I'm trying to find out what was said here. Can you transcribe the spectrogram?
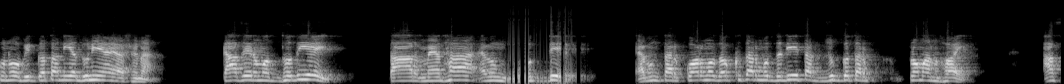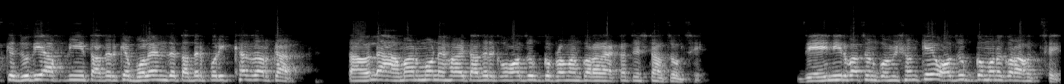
কোনো অভিজ্ঞতা নিয়ে দুনিয়ায় আসে না। কাজের মধ্য দিয়েই তার মেধা এবং বুদ্ধির এবং তার কর্মদক্ষতার মধ্যে দিয়ে তার যোগ্যতার প্রমাণ হয়। আজকে যদি আপনি তাদেরকে বলেন যে তাদের পরীক্ষা দরকার, তাহলে আমার মনে হয় তাদেরকে অযোগ্য প্রমাণ করার একটা চেষ্টা চলছে। যে এই নির্বাচন কমিশনকে অযোগ্য মনে করা হচ্ছে,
